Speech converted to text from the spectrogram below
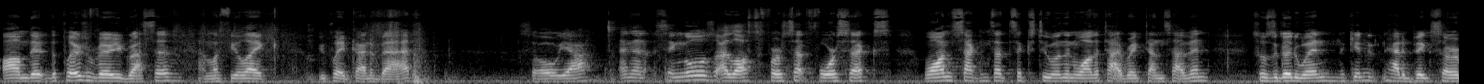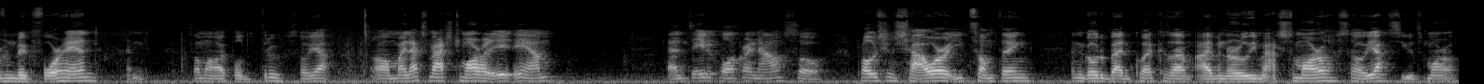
Um, the, the players were very aggressive, and I feel like we played kind of bad. So yeah, and then singles, I lost the first set 4-6, won second set 6-2, and then won the tiebreak 10-7. So it was a good win. The kid had a big serve and big forehand, and somehow I pulled it through. So yeah, um, my next match tomorrow at 8 a.m. and it's 8 o'clock right now. So probably just gonna shower, eat something, and go to bed quick because I have an early match tomorrow. So yeah, see you tomorrow.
